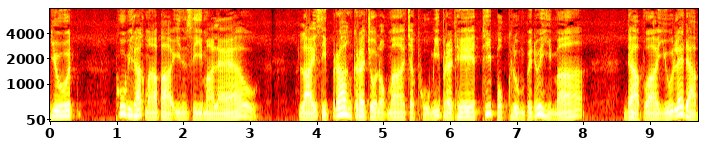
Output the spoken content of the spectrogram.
หยุดผู้พิทักษ์หมาป่าอินทรีมาแล้ว หลายสิบร่างกระโจนออกมาจากภูมิประเทศที่ปกคลุมไปด้วยหิมะ ดาบวายุและดาบ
